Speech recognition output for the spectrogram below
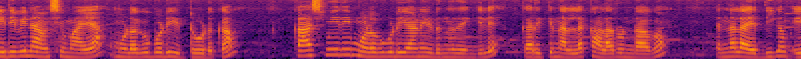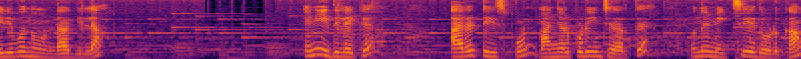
എരിവിനാവശ്യമായ മുളക് പൊടി ഇട്ട് കൊടുക്കാം. കാശ്മീരി മുളക് പൊടിയാണ് ഇടുന്നതെങ്കിൽ കറിക്ക് നല്ല കളറുണ്ടാകും എന്നാൽ അധികം എരിവൊന്നും ഉണ്ടാകില്ല. ഇനി ഇതിലേക്ക് അര ടീസ്പൂൺ മഞ്ഞൾപ്പൊടിയും ചേർത്ത് ഒന്ന് മിക്സ് ചെയ്ത് കൊടുക്കാം.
